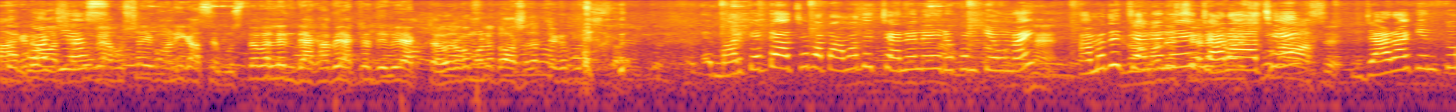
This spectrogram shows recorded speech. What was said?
মার্কেটে গর্জিয়াস ব্যবসায়িক অনেক আছে বুঝতে পারলেন? দেখাবে একটা দেবে একটা। ওরকম হলে দশ হাজার টাকা পুরস্কার। মার্কেটে আছে বাট আমাদের চ্যানেলে এরকম কেউ নাই। হ্যাঁ। আমাদের চ্যানেলে যারা আছে যারা কিন্তু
